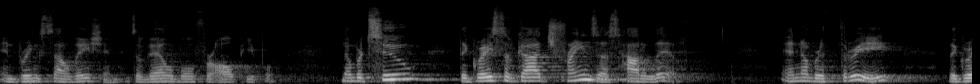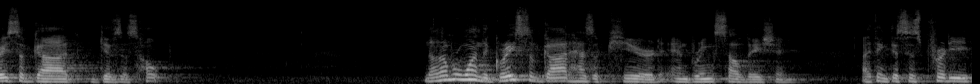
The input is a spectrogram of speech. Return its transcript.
and brings salvation. It's available for all people. Number two, the grace of God trains us how to live. And number three, the grace of God gives us hope. Now, number one, the grace of God has appeared and brings salvation. I think this is pretty,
